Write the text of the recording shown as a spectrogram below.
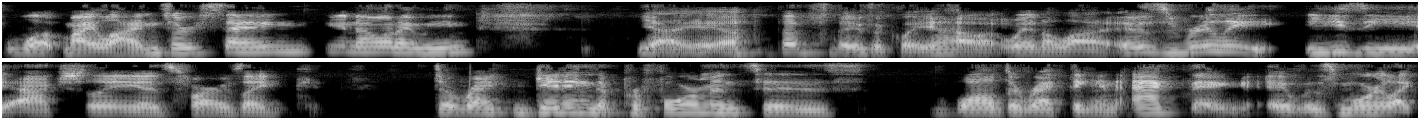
what my lines are saying. You know what I mean? Yeah, yeah, yeah. That's basically how it went a lot. It was really easy, actually, as far as like direct getting the performances while directing and acting. It was more like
